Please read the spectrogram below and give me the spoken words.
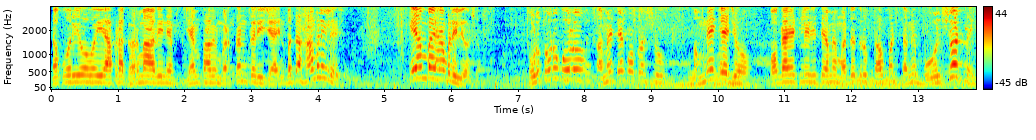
ટપોરીઓ હોય આપણા ઘરમાં આવીને જેમ ફાવે વર્તન કરી જાય બધા સાંભળી લે છે. કેમ ભાઈ સાંભળી લ્યો છો? થોડું થોડું બોલો, અમે ટેકો કરશું. અમને કહેજો પોગા એટલી રીતે અમે મદદરૂપ થાવ, પણ તમે બોલશો જ નહીં.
